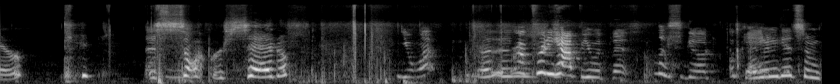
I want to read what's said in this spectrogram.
There. the soccer setup. You what? Uh, uh, I'm pretty happy with this. Looks good. Okay. I'm gonna get some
